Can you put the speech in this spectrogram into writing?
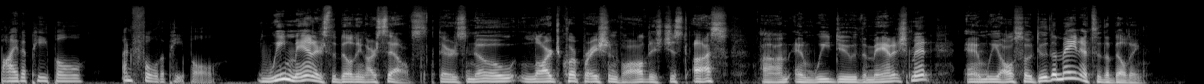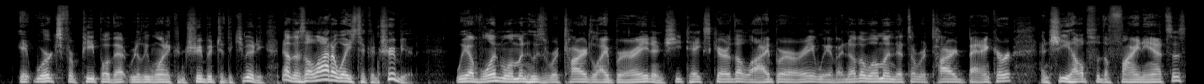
by the people, and for the people. We manage the building ourselves. There's no large corporation involved. It's just us. Um, and we do the management and we also do the maintenance of the building. It works for people that really want to contribute to the community. Now, there's a lot of ways to contribute. We have one woman who's a retired librarian and she takes care of the library. We have another woman that's a retired banker and she helps with the finances.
